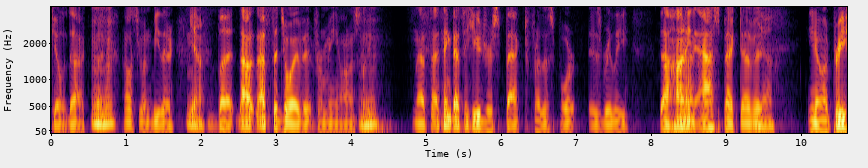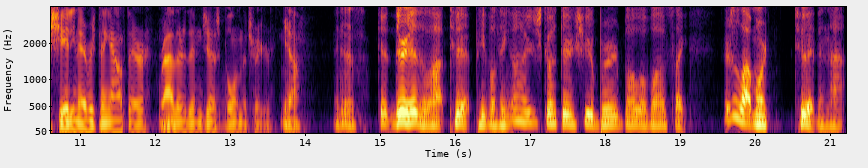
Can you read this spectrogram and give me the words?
kill a duck, but mm-hmm. or else you wouldn't be there. Yeah. But that, that's the joy of it for me, honestly. Mm-hmm. And that's I think that's a huge respect for the sport is really the hunting Exactly. aspect of it. yeah, You know, appreciating everything out there rather than just pulling the trigger. Yeah. It is. There is a lot to it. People think, oh, you just go out there and shoot a bird, blah blah blah. It's like there's a lot more to it than that.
